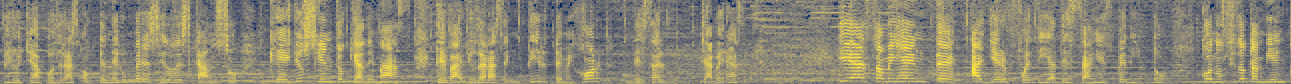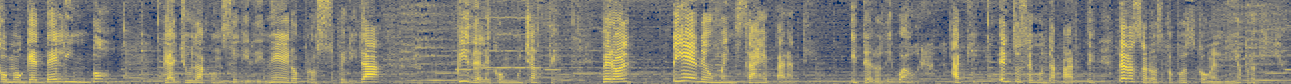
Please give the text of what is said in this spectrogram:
pero ya podrás obtener un merecido descanso que yo siento que además te va a ayudar a sentirte mejor de salud. Ya verás. Y eso, mi gente, ayer fue día de San Expedito, conocido también como Gedelimbo. Te ayuda a conseguir dinero, prosperidad. Pídele con mucha fe. Pero él tiene un mensaje para ti. Y te lo digo ahora, aquí, en tu segunda parte de los horóscopos con el niño prodigio.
